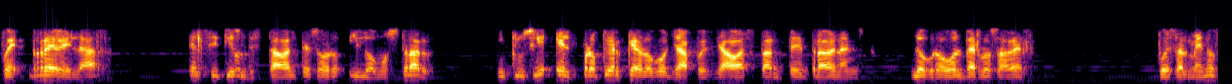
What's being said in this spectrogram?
fue revelar el sitio donde estaba el tesoro y lo mostraron. Inclusive el propio arqueólogo ya pues ya bastante entrado en años logró volverlos a ver pues al menos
